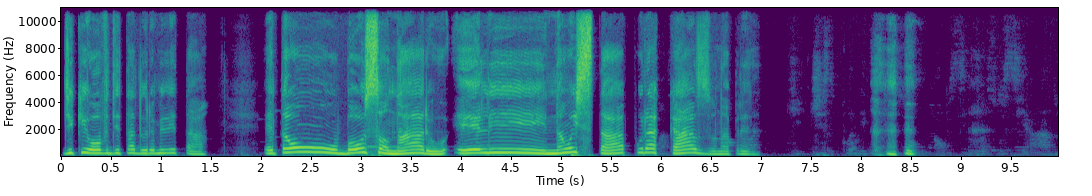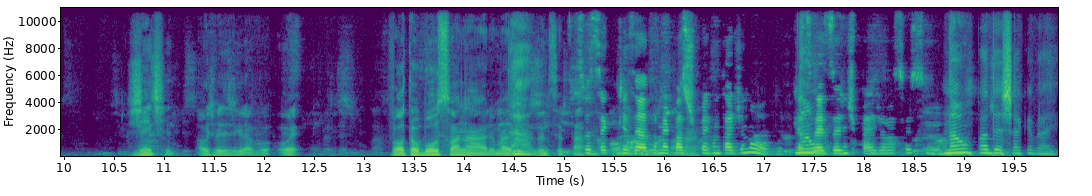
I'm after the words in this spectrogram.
de que houve ditadura militar. Então, o Bolsonaro, ele não está por acaso na. Gente, a última vez que gravou. Oi? Volta ao Bolsonaro, mas ah. onde você está? Se você quiser, eu também posso te perguntar de novo. Porque não. às vezes a gente perde o raciocínio. Não, pode deixar que vai.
